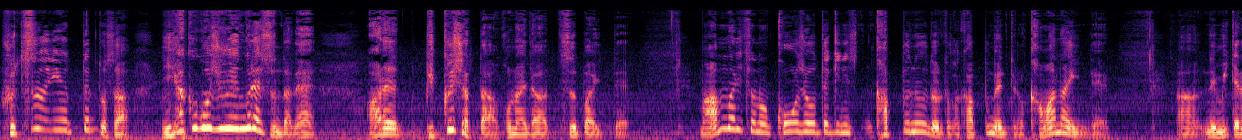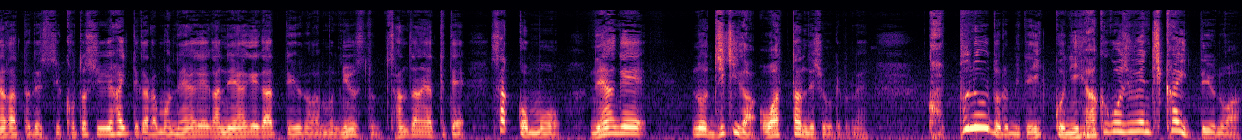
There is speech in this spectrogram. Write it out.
普通に売ってるとさ、250円ぐらいすんだね。あれ、びっくりしちゃった。この間、スーパー行って。まあ、あんまりその工場的にカップヌードルとかカップ麺っていうのは買わないんで、あね、見てなかったですし、今年入ってからもう値上げが値上げがっていうのがもうニュースと散々やってて、昨今もう値上げの時期が終わったんでしょうけどね。カップヌードル見て1個250円近いっていうのは、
